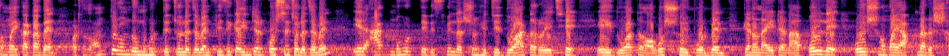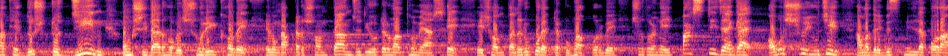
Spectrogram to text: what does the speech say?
সময় কাটাবেন, অর্থাৎ অন্তরঙ্গ মুহূর্তে চলে যাবেন ফিজিক্যাল ইন্টারকোর্সে চলে যাবেন, এর আগ মুহূর্তে বিসমিল্লাহর সহিত যে দোয়াটা রয়েছে, এই দোয়াটা অবশ্যই পড়বেন। কেননা এটা না পড়লে ওই সময় আপনার সাথে দুষ্ট জিন অংশীদার হবে, শরিক হবে, এবং আপনার সন্তান যদি ওটার মাধ্যমে আসে, এই সন্তানের উপর একটা প্রভাব পড়বে। সুতরাং এই পাঁচটি জায়গায় অবশ্যই উচিত আমাদের বিসমিল্লা পড়া,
